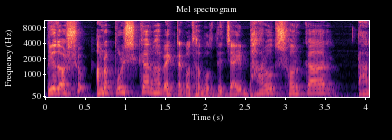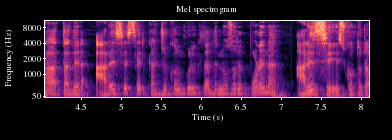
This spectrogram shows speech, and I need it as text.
প্রিয় দর্শক, আমরা পরিষ্কারভাবে একটা কথা বলতে চাই। ভারত সরকার তারা তাদের আরএসএস এর কার্যক্রমগুলো তাদের নজরে পড়ে না? আরএসএস কতটা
